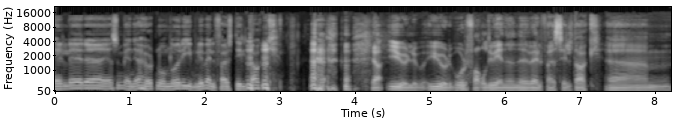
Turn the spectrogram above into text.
Eller eh, jeg som mener jeg har hørt noe om noe rimelig velferdstiltak. Ja, jule, julebord faller jo inn under velferdstiltak. Um,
